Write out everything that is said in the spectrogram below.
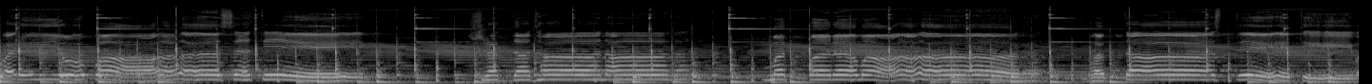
పర్యోపాసతే श्रद्दधानाः मत्परमाः भक्तास्तेतीव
